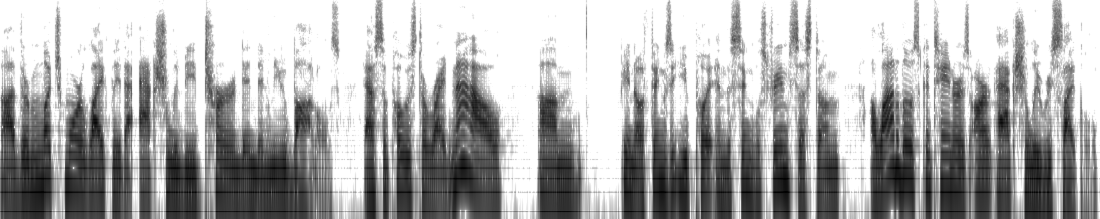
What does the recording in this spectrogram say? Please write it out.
uh, they're much more likely to actually be turned into new bottles, as opposed to right now. Um, you know, things that you put in the single stream system, a lot of those containers aren't actually recycled.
